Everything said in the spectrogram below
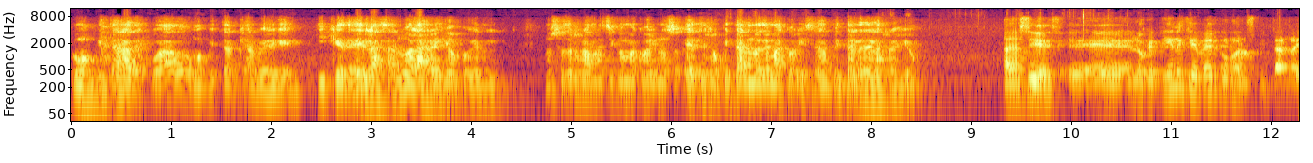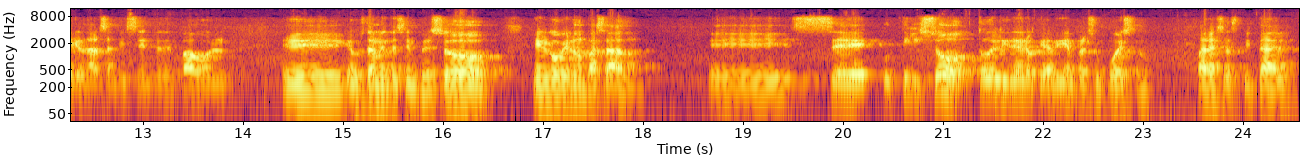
un hospital adecuado, un hospital que albergue y que dé la salud a la región, porque nosotros San Francisco de Macorís, este hospital no es de Macorís, es hospital de la región. Así es. Eh, eh, lo que tiene que ver con el Hospital Regional San Vicente de Paul, eh, que justamente se empezó en el gobierno pasado, se utilizó todo el dinero que había en presupuesto para ese hospital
